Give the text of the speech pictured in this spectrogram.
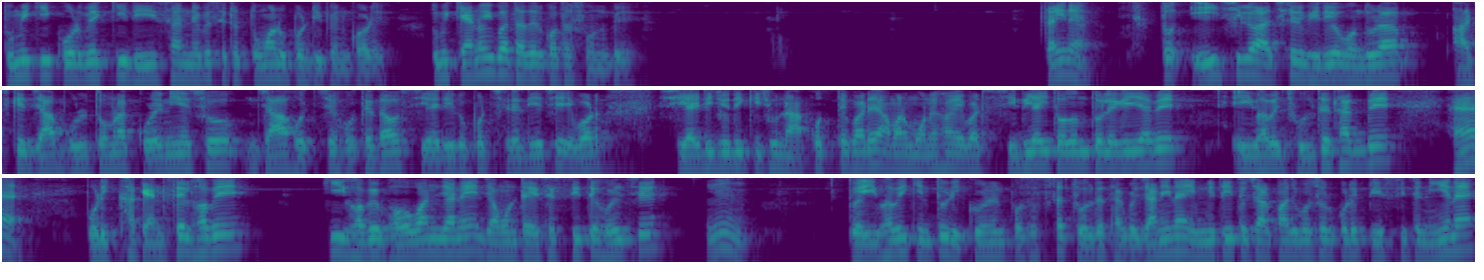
তুমি কি করবে, কি ডিসিশন নেবে, সেটা তোমার উপর ডিপেন্ড করে। তুমি কেনই বা তাদের কথা শুনবে? তাই না? তো এই ছিল আজকের ভিডিও বন্ধুরা। আজকে যা ভুল তোমরা করে নিয়েছো, যা হচ্ছে হতে দাও সিআইডির উপর ছেড়ে দিয়েছে। এবার সিআইডি যদি কিছু না করতে পারে, আমার মনে হয় এবার সিবিআই তদন্ত লেগে যাবে। এইভাবে ঝুলতে থাকবে হ্যাঁ? পরীক্ষা ক্যান্সেল হবে। কি হবে ভগবান জানে, যেমনটা এসএসসিতে হয়েছে, হুম? তো এইভাবেই কিন্তু রিক্রুটমেন্ট প্রসেসটা চলতে থাকবে। জানি না, এমনিতেই তো চার পাঁচ বছর করে পিএসসিতে নিয়ে নেয়।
